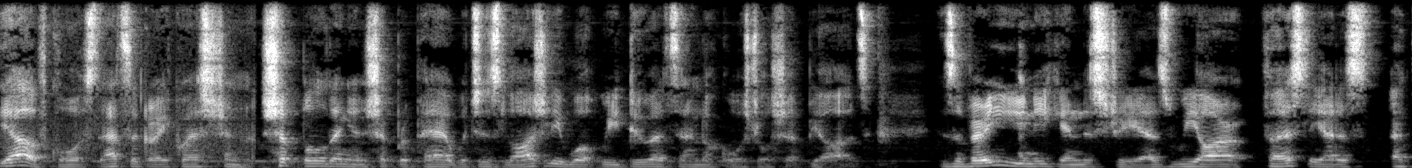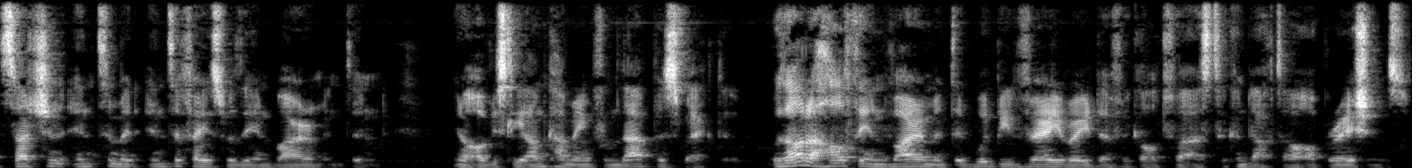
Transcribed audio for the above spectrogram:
Yeah, of course. That's a great question. Shipbuilding and ship repair, which is largely what we do at Sandock Austral Shipyards, is a very unique industry as we are firstly at a, at such an intimate interface with the environment and you know obviously I'm coming from that perspective Without a healthy environment, it would be very, very difficult for us to conduct our operations.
